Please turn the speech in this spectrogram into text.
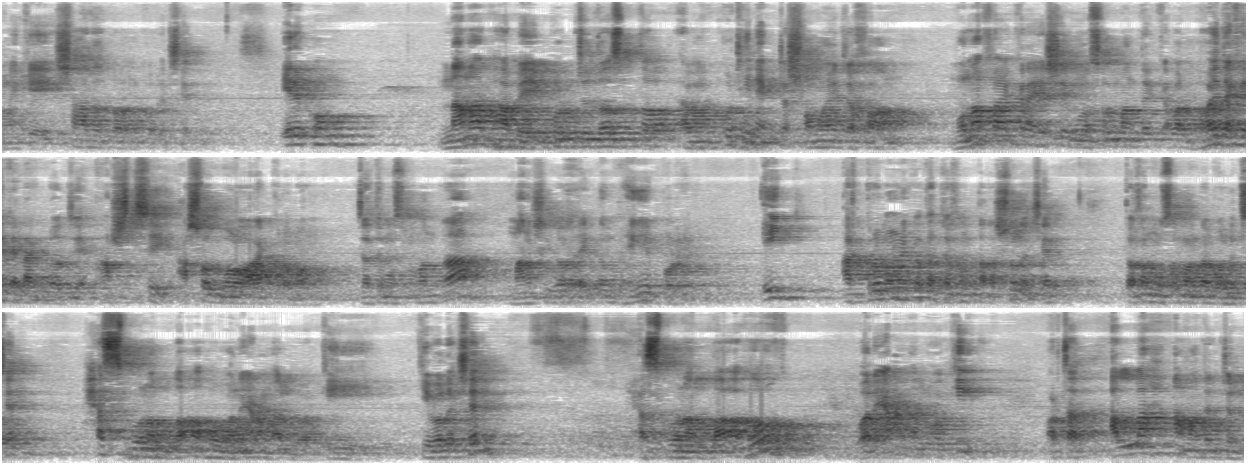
অনেকে শাহাদাত বরণ করেছেন এরকম নানাভাবে পর্যদস্ত এবং কঠিন একটা সময় যখন মুনাফাকরা এসে মুসলমানদেরকে আবার ভয় দেখাতে লাগল যে আসছে আসল বড় আক্রমণ, যাতে মুসলমানরা মানসিকভাবে একদম ভেঙে পড়ে। এই আক্রমণের কথা যখন তারা শুনেছেন, তখন মুসলমানরা বলেছেন হাসবুন আল্লাহ আমাল ওয়াকি কি বলেছেন? হাসবুন আল্লাহ আমাল ওয়াকি অর্থাৎ আল্লাহ আমাদের জন্য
